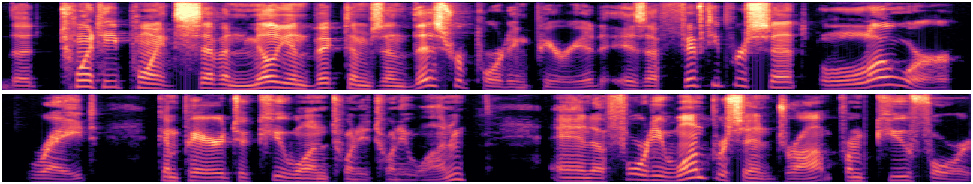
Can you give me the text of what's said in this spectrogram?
The 20.7 million victims in this reporting period is a 50% lower rate compared to Q1 2021 and a 41% drop from Q4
